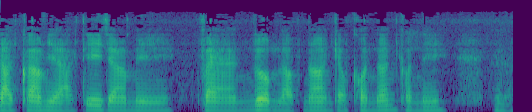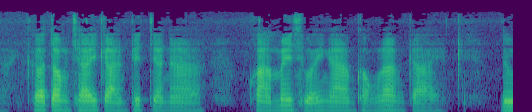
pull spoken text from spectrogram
ตัดความอยากที่จะมี แฟนร่วมหลับนอนกับคนนั้นคนนี้ ก็ต้องใช้การพิจารณาความไม่สวยงามของร่างกาย ดู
